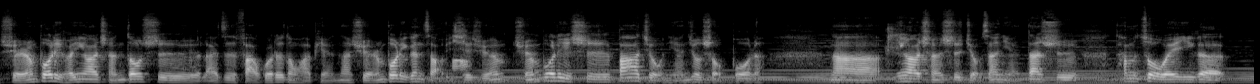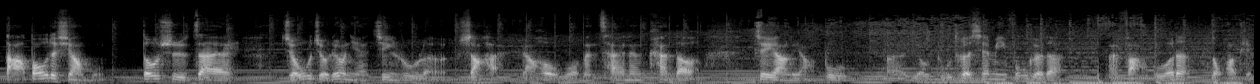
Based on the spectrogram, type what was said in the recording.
雪人玻璃和婴儿城都是来自法国的动画片。那雪人玻璃更早一些，雪人雪人玻璃是八九年就首播了。那婴儿城是九三年，但是他们作为一个打包的项目，都是在九五九六年进入了上海，然后我们才能看到这样两部呃有独特鲜明风格的呃法国的动画片。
